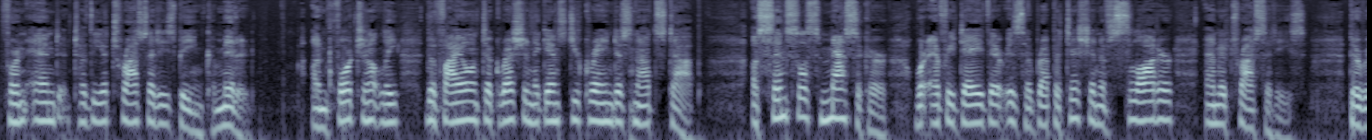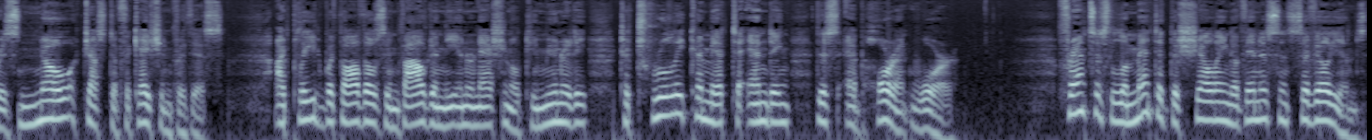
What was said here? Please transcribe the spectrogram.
for an end to the atrocities being committed. Unfortunately, the violent aggression against Ukraine does not stop. A senseless massacre where every day there is a repetition of slaughter and atrocities. There is no justification for this. I plead with all those involved in the international community to truly commit to ending this abhorrent war. Francis lamented the shelling of innocent civilians,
